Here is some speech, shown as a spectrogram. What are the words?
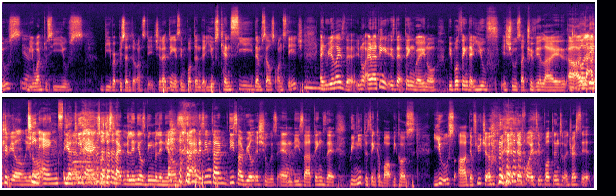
youth Yeah. we want to see youth be represented on stage. And I think it's important that youths can see themselves on stage and realize that, you know, and I think it's that thing where, you know, people think that youth issues are trivialized, uh, Or like, are trivial, you Teen know. angst. Yeah, you teen angst or just like millennials being millennials. but at the same time, these are real issues and Yeah. these are things that we need to think about because youths are the future. and therefore, it's important to address it,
